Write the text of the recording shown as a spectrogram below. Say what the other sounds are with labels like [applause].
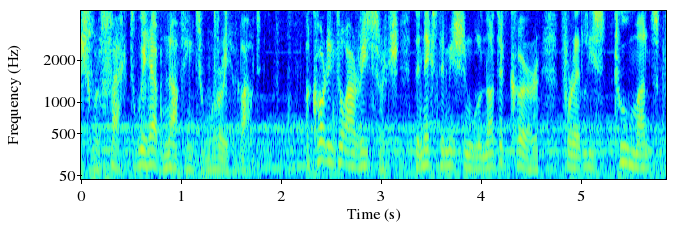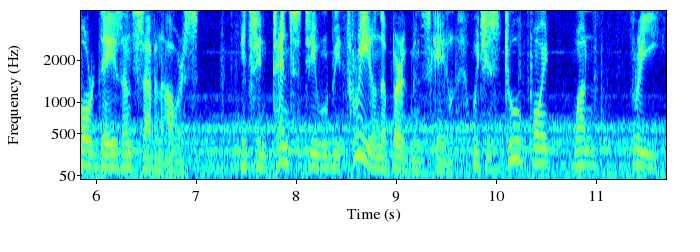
actual fact, we have nothing to worry about. According to our research, the next emission will not occur for at least two months, four days, and seven hours. Its intensity will be 3 on the Bergman scale, which is 2.13.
